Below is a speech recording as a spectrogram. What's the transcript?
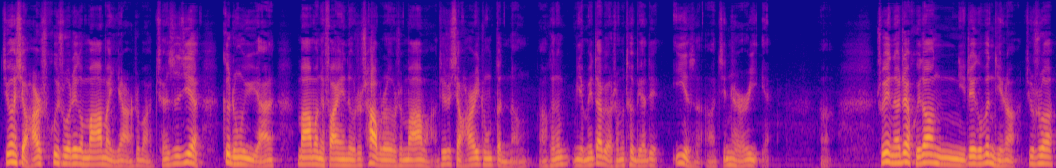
就像小孩会说这个妈妈一样，是吧？全世界各种语言，妈妈的发音都是差不多，都是妈妈，这是小孩一种本能啊，可能也没代表什么特别的意思啊，仅此而已啊。所以呢，再回到你这个问题上，就是说，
